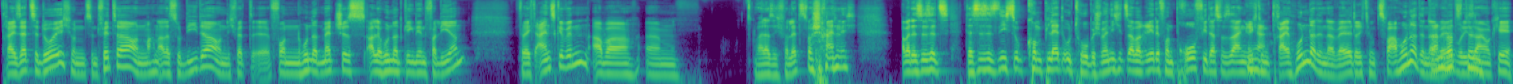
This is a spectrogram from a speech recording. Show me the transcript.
drei Sätze durch und sind fitter und machen alles solider. Und ich werde äh, von 100 Matches alle 100 gegen den verlieren. Vielleicht eins gewinnen, aber ähm, weil er sich verletzt wahrscheinlich. Aber das ist jetzt, das ist jetzt nicht so komplett utopisch. Wenn ich jetzt aber rede von Profi, dass wir sagen Richtung ja. 300 in der Welt, Richtung 200 in der Dann Welt, wo die sagen, okay,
